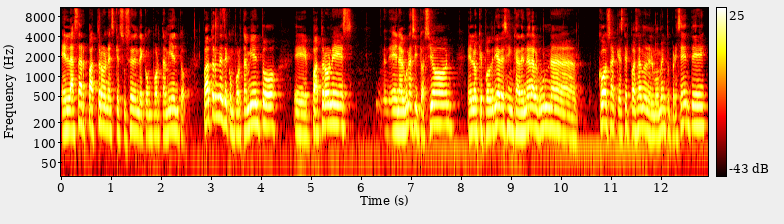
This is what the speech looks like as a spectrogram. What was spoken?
enlazar patrones que suceden de comportamiento. Patrones de comportamiento, eh, patrones en alguna situación, en lo que podría desencadenar alguna cosa que esté pasando en el momento presente,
